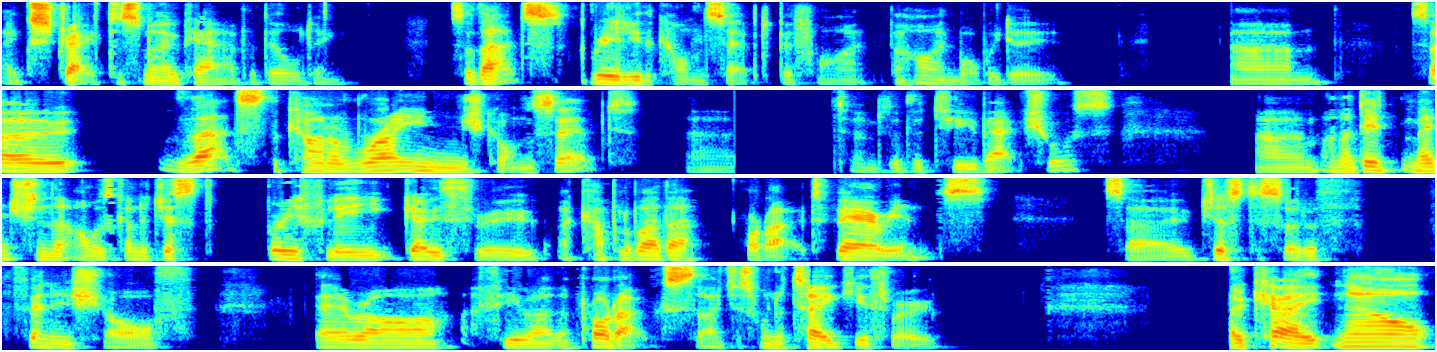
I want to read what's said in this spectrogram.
extract the smoke out of the building. So that's really the concept behind behind what we do. Um, so that's the kind of range concept uh, in terms of the tube axials. Um, and I did mention that I was going to just briefly go through a couple of other product variants. So just to sort of finish off, there are a few other products I just want to take you through. Okay, now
